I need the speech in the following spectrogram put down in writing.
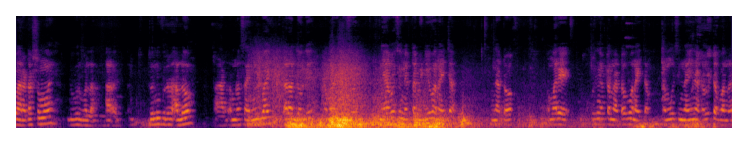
বারোটার সময় দুপুরবেলা আর দনিপুরের আলম আর আমরা সাইনুল ভাই, তারা দলে আমার নেওয়া হয়েছিল একটা ভিডিও বানাইতাম, নাটক। আমারে একটা নাটক বানাইতাম। আমি বলছি নাই নাটকটা বানা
